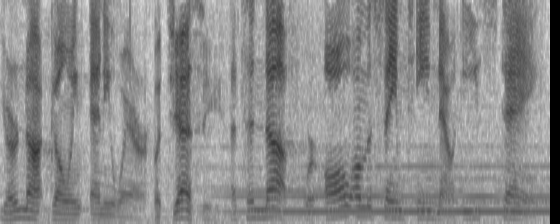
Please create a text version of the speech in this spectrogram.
You're not going anywhere. But Jesse... That's enough. We're all on the same team now. He's staying.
